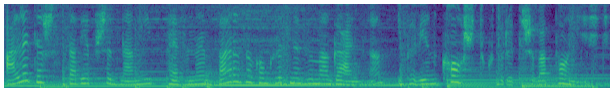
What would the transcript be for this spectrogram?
ale też stawia przed nami pewne bardzo konkretne wymagania i pewien koszt, który trzeba ponieść.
